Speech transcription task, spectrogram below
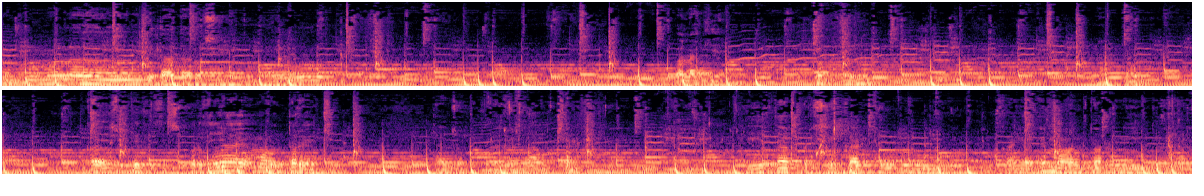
Mobil molen kita taruh sini dulu. Apa lagi ya? Oh, ini kayak seperti sepertinya kayak motor ya? Kita coba. Kita bersihkan dulu. Kayaknya motor nih guys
